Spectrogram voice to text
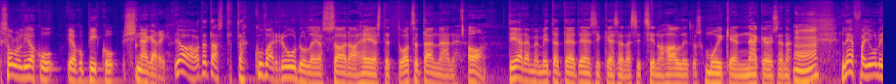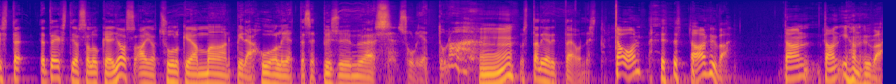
Sulla oli joku, joku pikku snägäri. Joo, otetaan tätä kuvan ruudulle, jos saadaan heijastettua. Oletko tän nähnyt? On. Tiedämme, mitä teet ensi kesänä. Sitten siinä on hallitus muikeen näköisenä. Mm-hmm. Leffa juliste ja teksti, jossa lukee, jos aiot sulkea maan, pidä huoli, että se pysyy myös suljettuna. Mm-hmm. Tämä oli erittäin onnistunut. Tämä on. Tämä on hyvä. Tämä on, tämä on ihan hyvä.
